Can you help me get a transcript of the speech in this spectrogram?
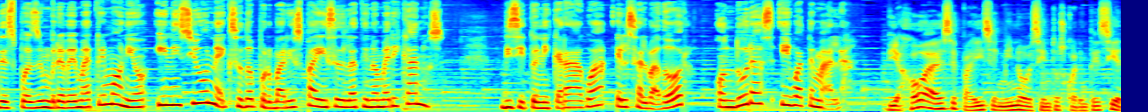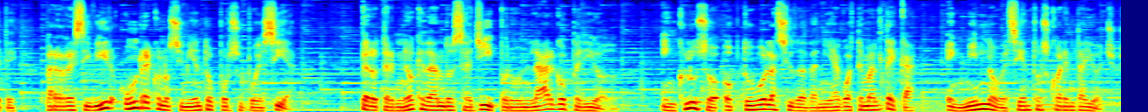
Después de un breve matrimonio, inició un éxodo por varios países latinoamericanos. Visitó Nicaragua, El Salvador, Honduras y Guatemala. Viajó a ese país en 1947 para recibir un reconocimiento por su poesía, pero terminó quedándose allí por un largo periodo. Incluso obtuvo la ciudadanía guatemalteca en 1948.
